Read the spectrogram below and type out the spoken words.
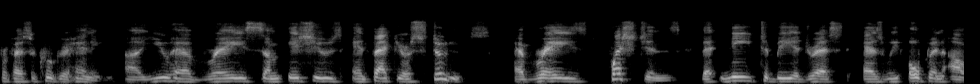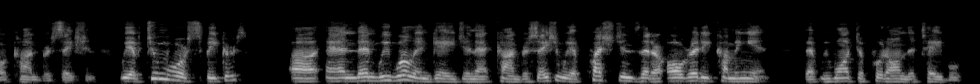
Professor Krueger Henney. Uh, you have raised some issues. In fact, your students have raised questions that need to be addressed as we open our conversation. We have two more speakers, uh, and then we will engage in that conversation. We have questions that are already coming in that we want to put on the table,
